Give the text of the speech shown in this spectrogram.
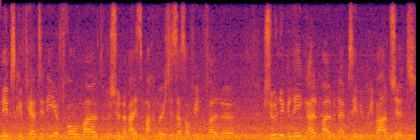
Lebensgefährtin, Ehefrau mal so eine schöne Reise machen möchte. Ist das auf jeden Fall eine schöne Gelegenheit, mal mit einem Semi-Privatjet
